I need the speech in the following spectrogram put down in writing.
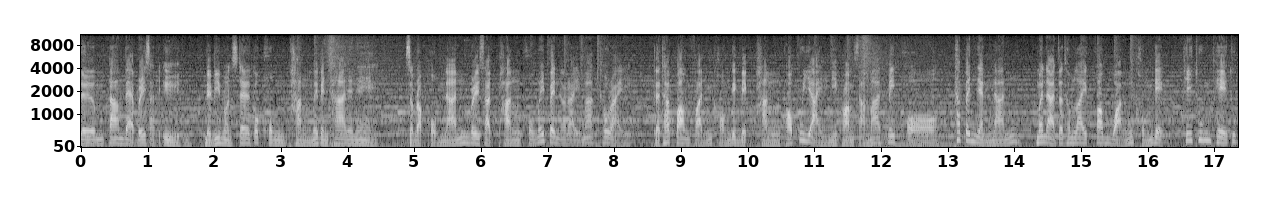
เดิมๆตามแบบบริษัทอื่น Baby Monster ก็คงพังไม่เป็นท่าแน่ๆ สำหรับผมนั้นบริษัทพังคงไม่เป็นอะไรมากเท่าไหร่ แต่ถ้าความฝันของเด็กๆพัง เพราะผู้ใหญ่มีความสามารถไม่พอ ถ้าเป็นอย่างนั้นมันอาจจะทำลายความหวังของเด็กที่ทุ่มเททุก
